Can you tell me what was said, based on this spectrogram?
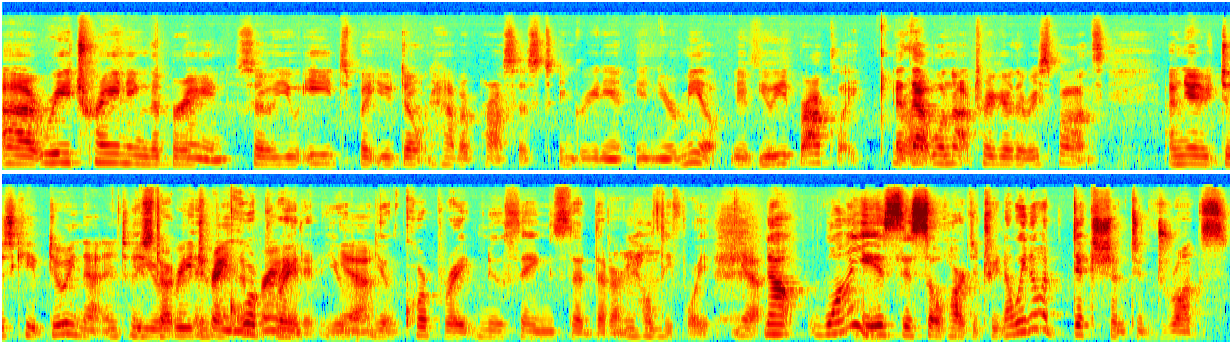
uh, retraining the brain. So you eat, but you don't have a processed ingredient in your meal. You, you eat broccoli, and that will not trigger the response. And you just keep doing that until you, start retrain the brain. it. You, yeah. Mm-hmm. you incorporate new things that, that are healthy for you. Yeah. Now, why is this so hard to treat? Now we know addiction to drugs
